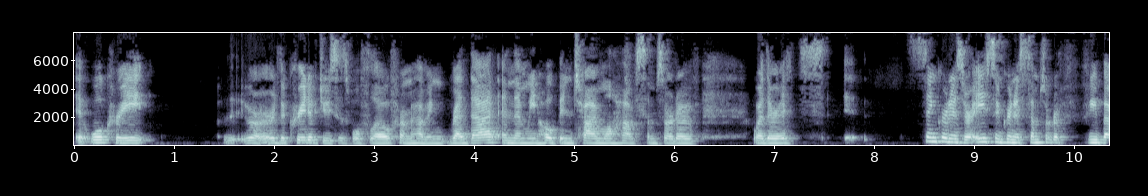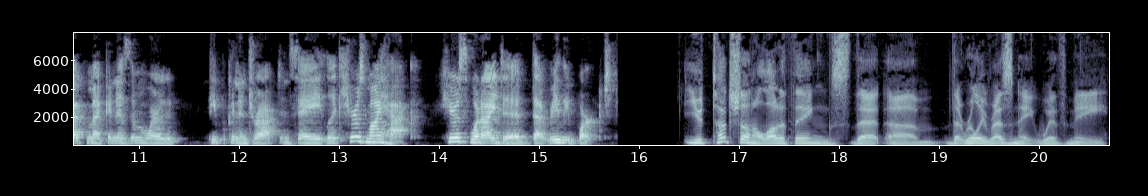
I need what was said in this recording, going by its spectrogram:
it will create or the creative juices will flow from having read that. And then we hope in time we'll have some sort of, whether it's synchronous or asynchronous, some sort of feedback mechanism where people can interact and say, like, here's my hack. Here's what I did that really worked. You touched on a lot of things that um, that really resonate with me.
